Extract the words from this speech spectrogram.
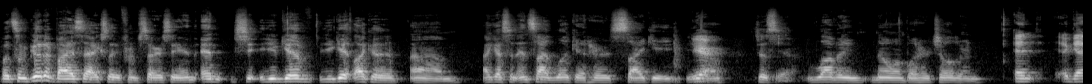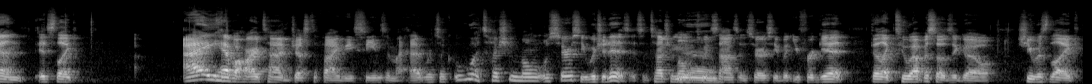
but some good advice actually from Cersei, and and she, you give you get like a um, I guess an inside look at her psyche. You Yeah. know, just Yeah. loving no one but her children. And again, it's like I have a hard time justifying these scenes in my head where it's like, ooh, a touching moment with Cersei, which it is. It's a touching moment Yeah. between Sansa and Cersei, but you forget that like two episodes ago, she was like,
